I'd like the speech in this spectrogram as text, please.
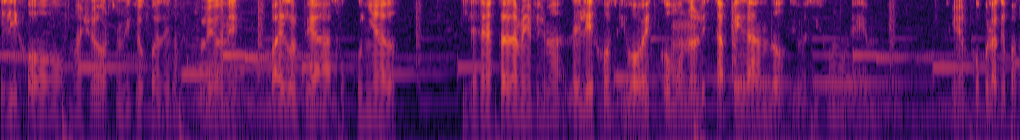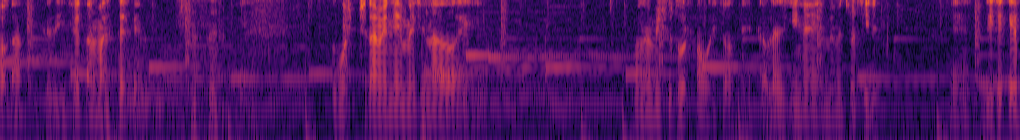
el hijo mayor, si me equivoco, de los Corleones, va y golpea a su cuñado, y la escena está también filmada de lejos, y vos ves cómo no le está pegando, y vos decís como, eh, señor Coppola, ¿qué pasó acá? ¿Por ¿Qué dirigió tan mal esta escena? Eh, como yo también he mencionado, eh, uno de mis youtubers favoritos, eh, que habla de cine, Memento del Cine, eh, dice que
